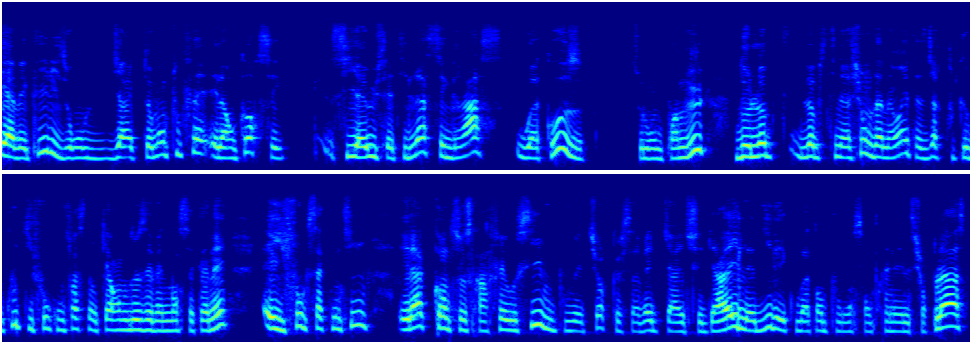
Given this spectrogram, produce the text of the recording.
Et avec Lille, ils auront directement tout fait. Et là encore, s'il y a eu cette île-là, c'est grâce ou à cause, selon le point de vue, de l'obstination de Dana White à se dire coûte que coûte, il faut qu'on fasse nos 42 événements cette année et il faut que ça continue. Et là, quand ce sera fait aussi, vous pouvez être sûr que ça va être carré de chez carré. Il l'a dit, les combattants pourront s'entraîner sur place,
